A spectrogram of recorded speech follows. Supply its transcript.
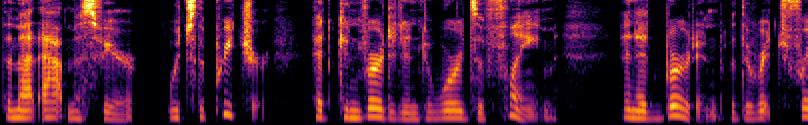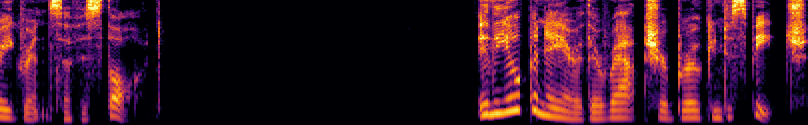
than that atmosphere which the preacher had converted into words of flame and had burdened with the rich fragrance of his thought. In the open air, their rapture broke into speech.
